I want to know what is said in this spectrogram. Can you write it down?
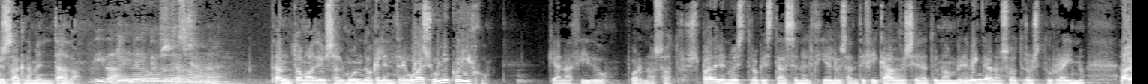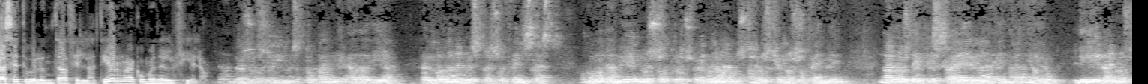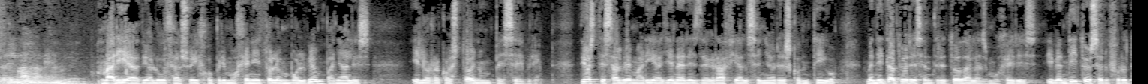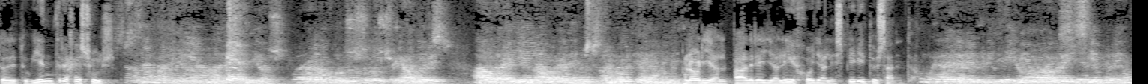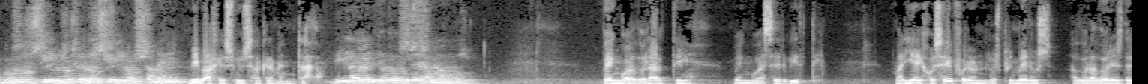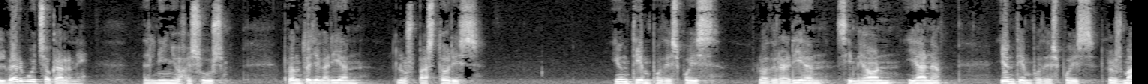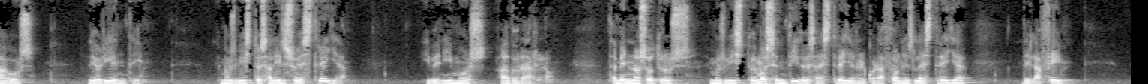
Sacramentado. Tanto amó a Dios al mundo que le entregó a su único Hijo, que ha nacido por nosotros. Padre nuestro que estás en el cielo, santificado sea tu nombre, venga a nosotros tu reino, hágase tu voluntad en la tierra como en el cielo. Danos hoy nuestro pan de cada día, perdona nuestras ofensas, como también nosotros perdonamos a los que nos ofenden no nos dejes caer en la tentación y líbranos del mal. Amén. María dio a luz a su hijo primogénito, lo envolvió en pañales y lo recostó en un pesebre. Dios te salve María, llena eres de gracia, el Señor es contigo. Bendita tú eres entre todas las mujeres, y bendito es el fruto de tu vientre, Jesús. Santa María, Madre de Dios, ruega por nosotros pecadores ahora y en la hora de nuestra muerte. Amén. Gloria al Padre y al Hijo y al Espíritu Santo. Como era en el principio, ahora y siempre, por los siglos de los siglos. Amén. Viva Jesús sacramentado. Viva el de todos amamos. Vengo a adorarte, vengo a servirte. María y José fueron los primeros adoradores del Verbo hecho carne, del niño Jesús. Pronto llegarían los pastores. Y un tiempo después lo adorarían Simeón y Ana, y un tiempo después los magos de Oriente. Hemos visto salir su estrella y venimos a adorarlo. También nosotros hemos visto, hemos sentido esa estrella en el corazón, es la estrella de la fe,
